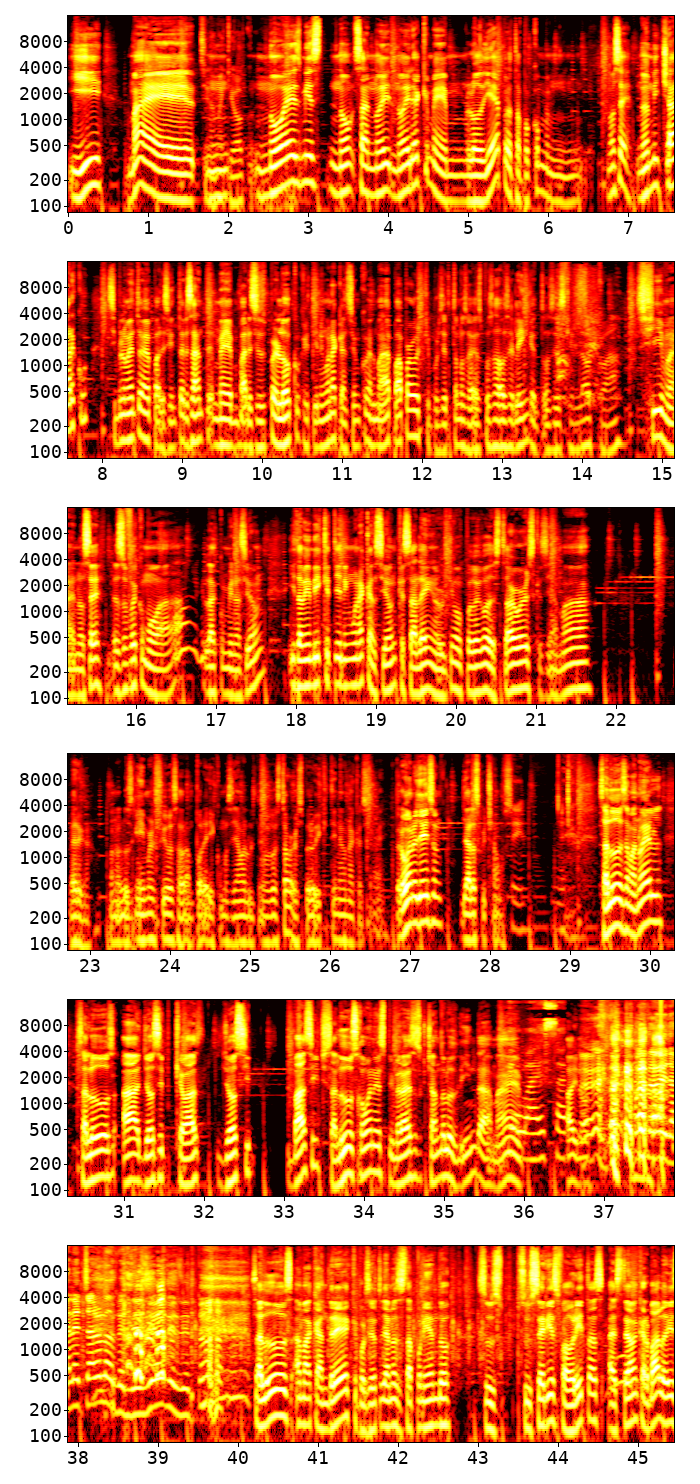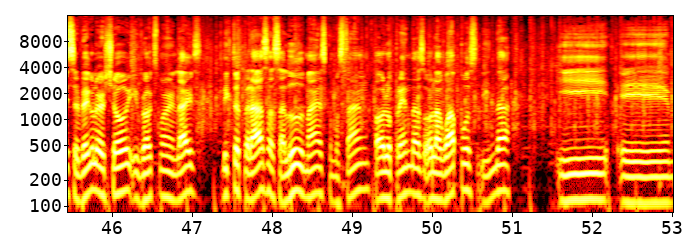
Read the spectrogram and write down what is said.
Y, mae, Si no me equivoco. no es mi, no, o sea, no, no diría que me lo odié, pero tampoco, me- no sé, no es mi charco, simplemente me pareció interesante, me pareció súper loco que tienen una canción con el Mada Papa Roach, que por cierto nos habías pasado ese link, entonces, Qué loco, ¿ah? sí, mae, no sé, eso fue como, ah, la combinación. Y también vi que tienen una canción que sale en el último juego de Star Wars que se llama... Verga, bueno, los gamers fijos sabrán por ahí cómo se llama el último Star Wars, pero vi que tiene una canción ahí. Pero bueno, Jason, ya la escuchamos. Sí. Saludos a Manuel, saludos a Josip Kevas, Josip Basic, saludos jóvenes, primera vez escuchándolos, linda, mae. Que Ay, no. Bueno, eh, ya le echaron las bendiciones y todo. Saludos a Macandré, que por cierto ya nos está poniendo sus, sus series favoritas. A Esteban Carvalho, dice Regular Show y Rocks Modern Lives. Víctor Peraza, saludos, maes, ¿cómo están? Pablo Prendas, hola guapos, linda. Y eh,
